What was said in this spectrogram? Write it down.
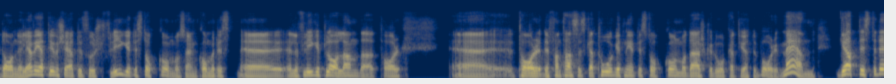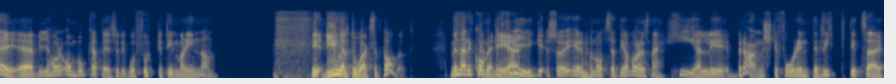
Daniel, jag vet i och för sig att du först flyger till Stockholm och sen kommer till, eh, eller flyger till Arlanda, tar, eh, tar det fantastiska tåget ner till Stockholm och där ska du åka till Göteborg. Men grattis till dig, eh, vi har ombokat dig så det går 40 timmar innan. Det, det är ju helt oacceptabelt. Men när det kommer ja, det till är... flyg så är det på mm. något sätt, det har varit en sån här helig bransch. Det får inte riktigt så här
